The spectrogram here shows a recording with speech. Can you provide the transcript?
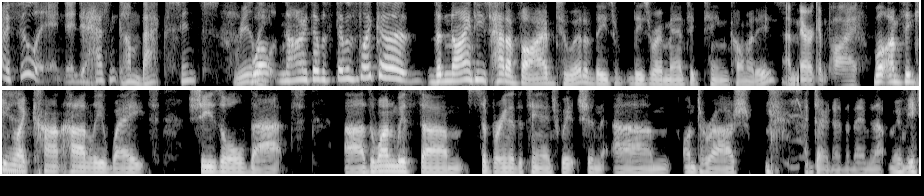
I feel it, it hasn't come back since. Really? well no there was there was like a the 90s had a vibe to it of these these romantic teen comedies American Pie. well i'm thinking yeah. like can't hardly wait she's all that Uh, the one with um, Sabrina the Teenage Witch and um, Entourage. I don't know the name of that movie.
